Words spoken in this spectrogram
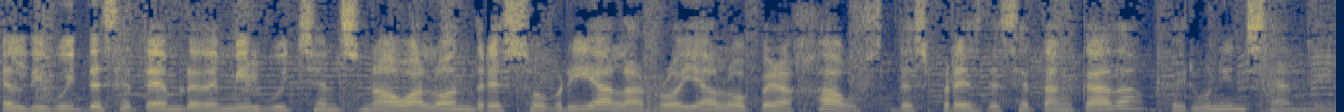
El 18 de setembre de 1809 a Londres s'obria la Royal Opera House després de ser tancada per un incendi.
